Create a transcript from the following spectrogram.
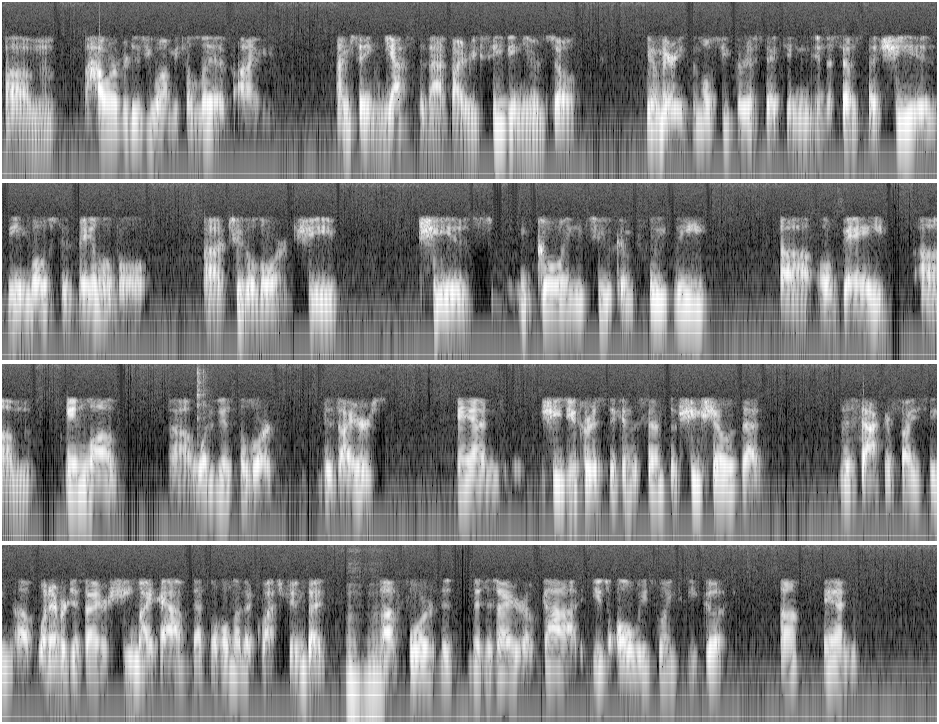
um, however it is you want me to live, I'm I'm saying yes to that by receiving you. And so, you know, Mary's the most Eucharistic in, in the sense that she is the most available uh, to the Lord. She she is going to completely uh, obey um, in love uh, what it is the Lord desires, and she's Eucharistic in the sense that she shows that the sacrificing of whatever desire she might have, that's a whole other question, but mm-hmm. uh, for the, the desire of God is always going to be good. Huh? And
